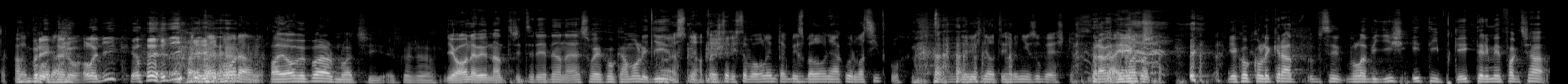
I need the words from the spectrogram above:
Tak to je Dobrý, pohoda. no, ale dík, ale dík. To je pohoda. Ale jo, vypadáš mladší, jakože. Jo, nevím, na 31 ne, jsou jako kamo lidi. No jasně, a to ještě když se oholím, tak bych zbalil nějakou dvacítku. Kdybych měl ty horní zuby ještě. Právě jako, jako kolikrát si, vole, vidíš i týpky, kterým je fakt třeba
